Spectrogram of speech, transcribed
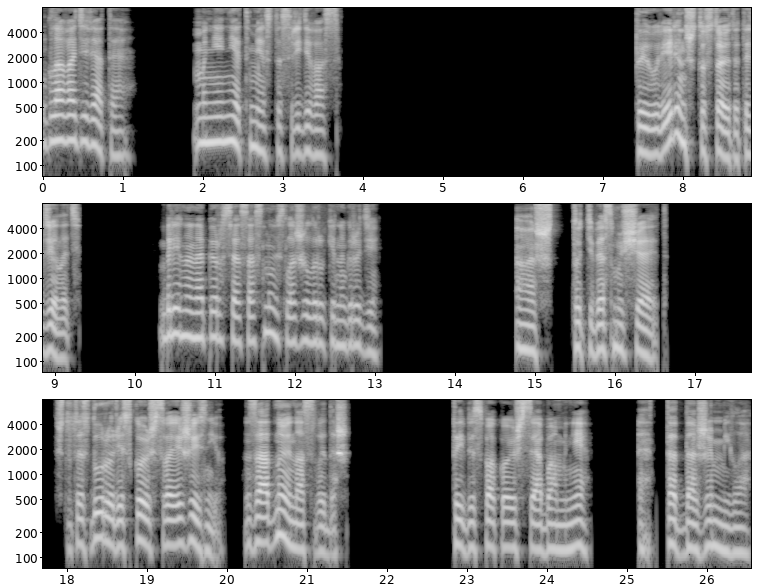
Глава девятая. Мне нет места среди вас. «Ты уверен, что стоит это делать?» Брина наперся о сосну и сложил руки на груди. «А что тебя смущает? Что ты с дуру рискуешь своей жизнью, заодно и нас выдашь. Ты беспокоишься обо мне? Это даже мило».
